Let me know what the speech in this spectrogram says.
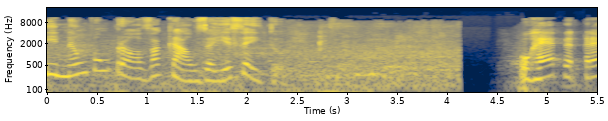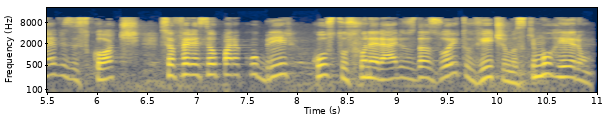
e não comprova causa e efeito. O rapper Travis Scott se ofereceu para cobrir custos funerários das oito vítimas que morreram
